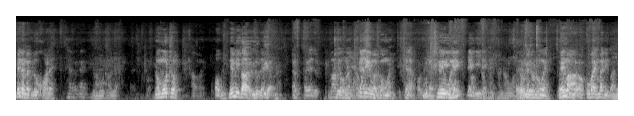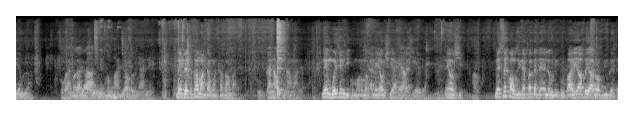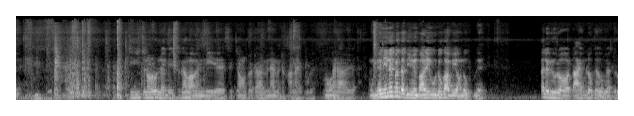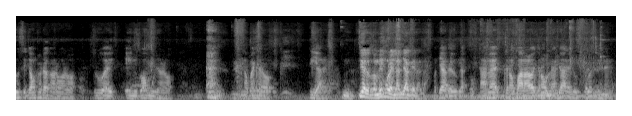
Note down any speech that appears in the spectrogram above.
မင်းနာမည်ဘယ်လိုခေါ်လဲလူမိုးထုံးပြလုံမိုးထွန်းဟုတ်ဟုတ်ပြီမင်းမိသားဘယ်လိုလဲအဲ့ဒါလို့ကန်လေးမှာကောင်းမှာချက်လာထေဝင်လက်ရေးလောလိုက်ခံထွန်းထုံးဟုတ်ကဲ့တို့လုံးဝင်မင်းမှာကိုပိုင်မှတ်တွေပါလေဘူးလားကိုပိုင်မကတာနှစ်ခွန်မှာ6ပုံညာနဲ့မင်းဘယ်စကားမှတောင်းဝန်ထမ်းဆောင်ပါလဲခုကန်းတော့နားမှာဗျမင်းမွေးချင်းပြီကိုမောင်တော့ဘယ်နှစ်ယောက်ရှိရအဲလဲရောက်ရှိရဗျနှစ်ယောက်ရှိဟုတ်မင်းစက်ကောင်စီနဲ့ပတ်သက်တဲ့အလုပ်တွေကိုဘာတွေအပေးရတော့ပြုခဲ့တယ်လဲ ဒီကျွန်တော်တို့နေမေစကမ်းမှာပဲနေတယ်စစ်ကြောင်းထွက်တာမနေ့ကတစ်ခါလိုက်ဘူးလေအဲ့ဒါပဲဗျနေမြင်နဲ့ပတ်သက်ပြီးမင်းဘာတွေကိုဒုက္ခပေးအောင်လုပ်ဘူးလဲအဲ့လိုမျိုးတော့တိုင်းမလုပ်ခဲ့ဘူးဗျသူတို့စစ်ကြောင်းထွက်တဲ့ခါတော့တော့သူတို့အဲ့အိမ်ကြီးသွားမှုကြတော့နောက်ပိုင်းကျတော့သိရတယ်ဗျอืมသိရတယ်ဆိုတော့မင်းကိုယ်တိုင်လမ်းပြခဲ့လာလားမပြခဲ့ဘူးဗျဒါပေမဲ့ကျွန်တော်ပါလာတော့ကျွန်တော်လမ်းပြတယ်လို့ပြောချင်တယ်ဗျ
